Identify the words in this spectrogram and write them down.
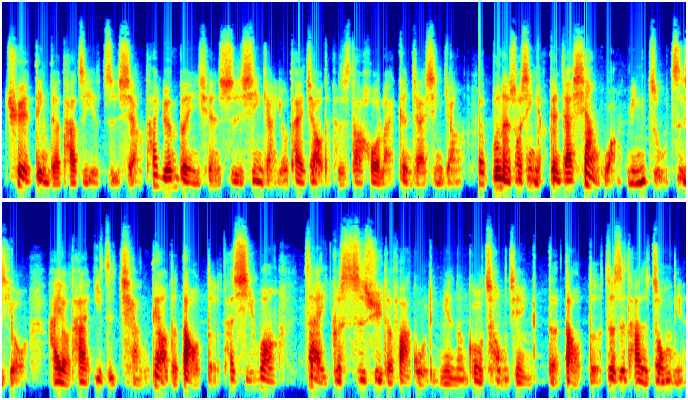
确定的他自己的志向。他原本以前是信仰犹太教的，可是他后来更加信仰，呃，不能说信仰，更加向往民主自由，还有他一直强调的道德。他希望在一个失去的法国里面能够重建的道德，这是他的中年。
